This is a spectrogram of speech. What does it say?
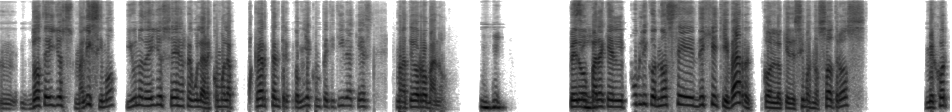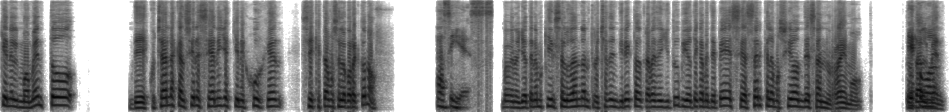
mm, dos de ellos malísimo y uno de ellos es regular. Es como la carta entre comillas competitiva que es Mateo Romano. Pero para que el público no se deje llevar con lo que decimos nosotros, mejor que en el momento de escuchar las canciones sean ellos quienes juzguen si es que estamos en lo correcto o no. Así es. Bueno, ya tenemos que ir saludando a nuestro chat en directo a través de YouTube, Biblioteca MTP, se acerca la emoción de San Remo. Es como- Totalmente.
